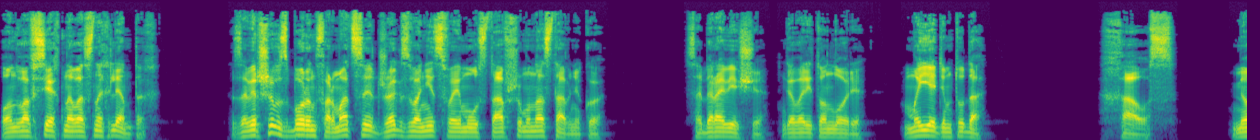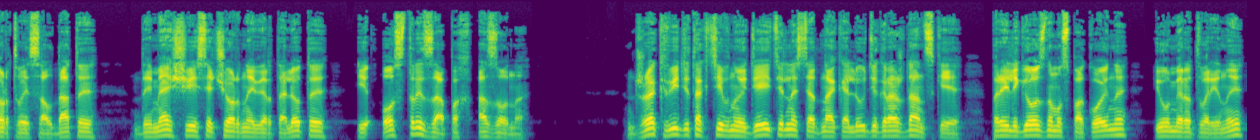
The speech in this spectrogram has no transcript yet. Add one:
Он во всех новостных лентах. Завершив сбор информации, Джек звонит своему уставшему наставнику. «Собирай вещи», — говорит он Лори. «Мы едем туда». Хаос. Мертвые солдаты, дымящиеся черные вертолеты и острый запах озона. Джек видит активную деятельность, однако люди гражданские, по-религиозному спокойны и умиротворены,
